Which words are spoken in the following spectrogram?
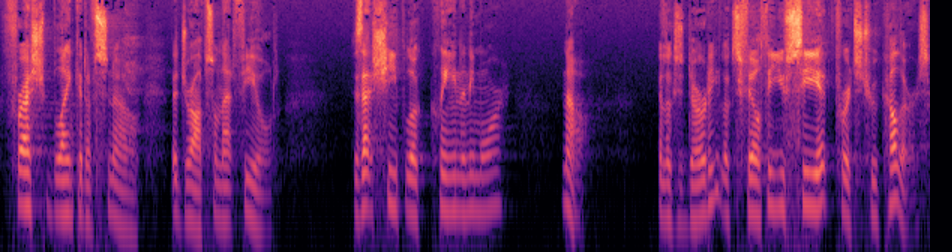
fresh blanket of snow that drops on that field, does that sheep look clean anymore? No. It looks dirty, it looks filthy. You see it for its true colors.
